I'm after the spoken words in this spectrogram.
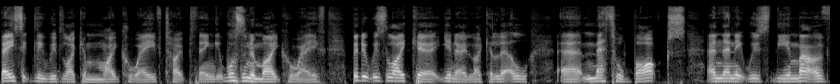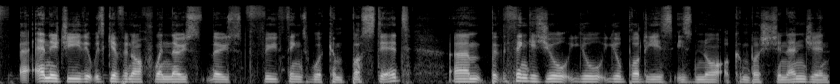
basically with like a microwave type thing. It wasn't a microwave, but it was like a you know like a little uh, metal box, and then it was the amount of uh, energy that was given off when those those food things were combusted. Um, but the thing is, your your your body is, is not a combustion engine,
